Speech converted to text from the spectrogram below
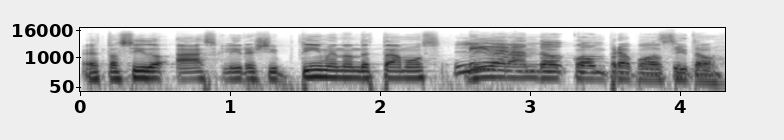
Esto ha sido Ask Leadership Team, en donde estamos Liderando con propósito.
